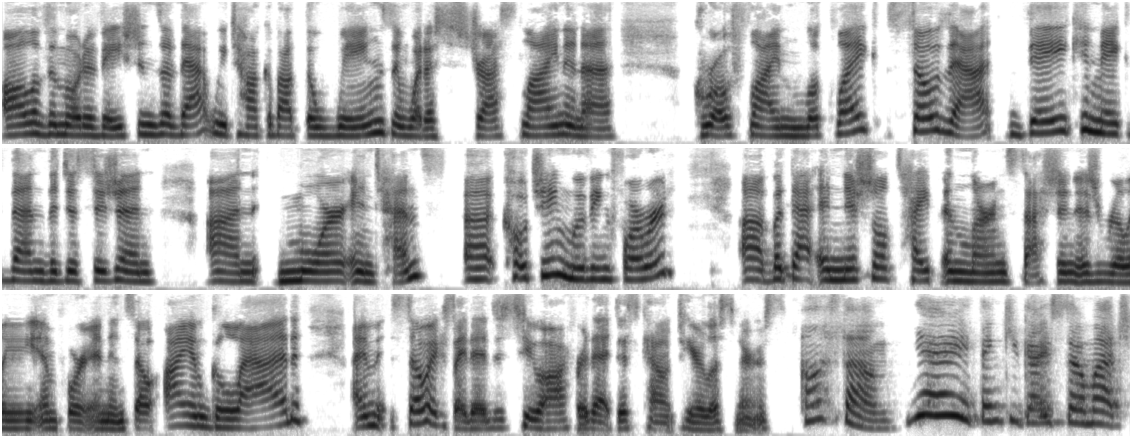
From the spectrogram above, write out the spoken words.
all of the motivations of that. We talk about the wings and what a stress line and a growth line look like so that they can make then the decision on more intense uh, coaching moving forward. Uh, but that initial type and learn session is really important. And so I am glad, I'm so excited to offer that discount to your listeners. Awesome. Yay. Thank you guys so much.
